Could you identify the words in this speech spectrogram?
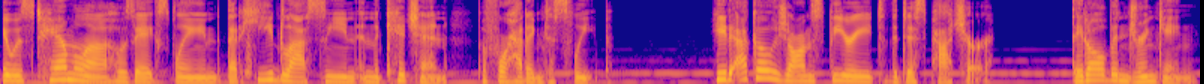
It was Tamala, Jose explained, that he'd last seen in the kitchen before heading to sleep. He'd echo Jean's theory to the dispatcher. They'd all been drinking,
